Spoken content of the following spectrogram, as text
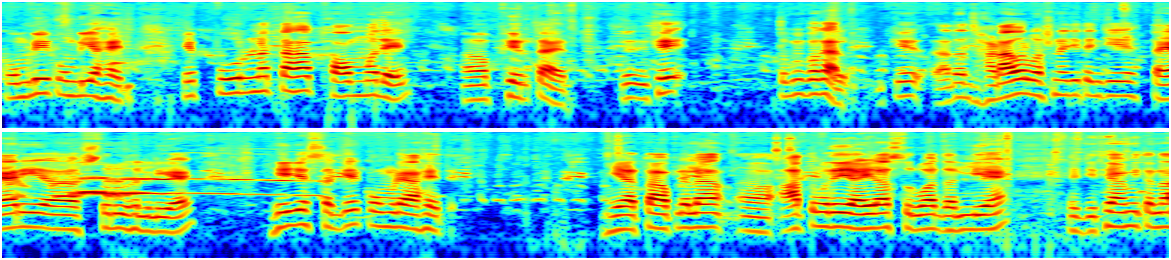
कोंबडी कोंबडी आहेत हे पूर्णतः फॉर्ममध्ये फिरत आहेत इथे तुम्ही बघाल की आता झाडावर बसण्याची त्यांची तयारी सुरू झालेली आहे. हे जे सगळे कोंबड्या आहेत हे आता आपल्याला आतमध्ये यायला सुरुवात झालेली आहे. जिथे आम्ही त्यांना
